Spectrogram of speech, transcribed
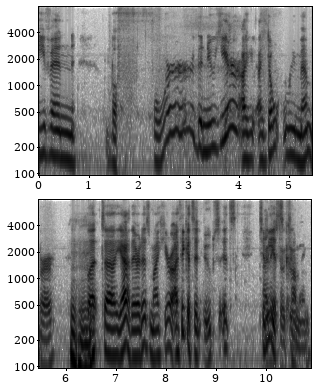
even before the new year? I, I don't remember. Mhm. But uh, yeah, there it is, my hero. I think it's an oops. It's to I me, it's so, coming.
